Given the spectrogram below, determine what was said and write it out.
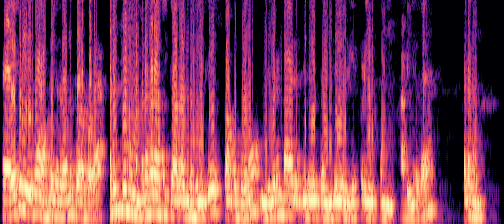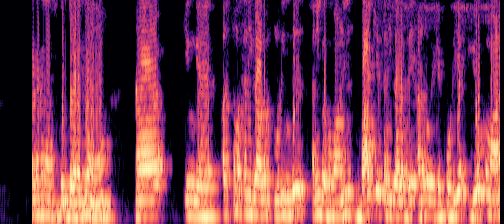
எப்படி இருக்கும் அப்படிங்கறத வந்து போட போறேன். அடுத்து நம்ம கடகராசிக்காரர்களுக்கு பார்க்க போறோம். இந்த இரண்டாயிரத்தி இருபத்தி ஐந்து எப்படி இருக்கும் அப்படிங்கிறத கடகம். கடகராசி பொறுத்த வரைக்கும் ஆஹ் இங்க அஷ்டம சனிகாலம் முடிந்து சனி பகவானின் பாக்கிய சனிகாலத்தை அனுபவிக்கக்கூடிய யோகமான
